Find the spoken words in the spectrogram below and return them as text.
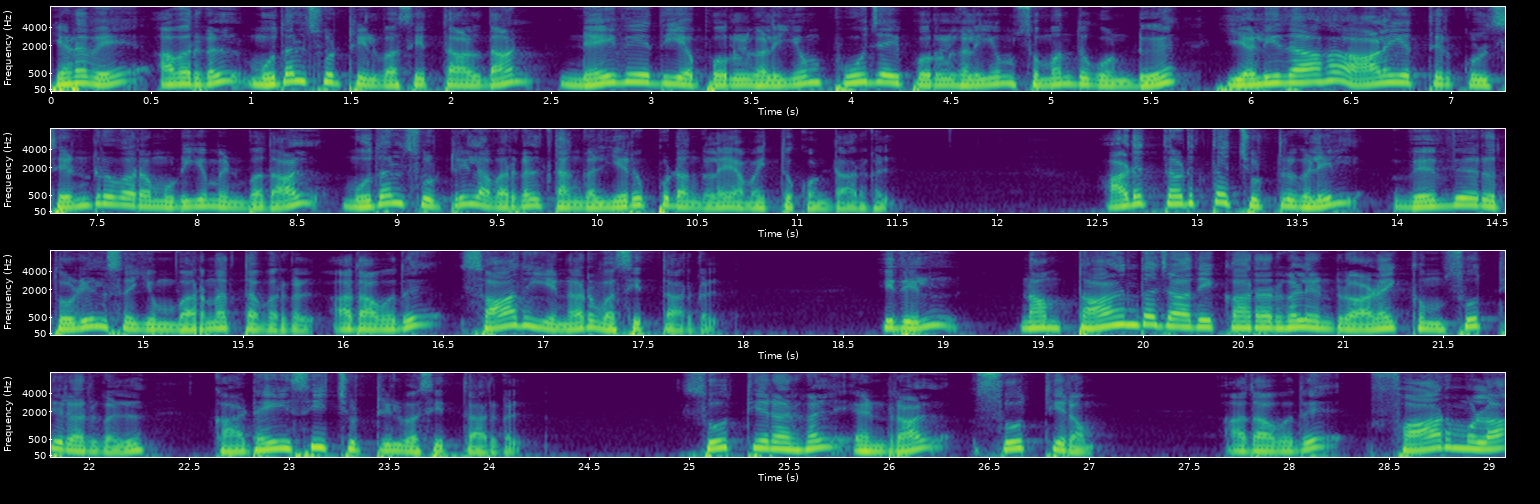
எனவே அவர்கள் முதல் சுற்றில் வசித்தால்தான் நெய்வேதிய பொருள்களையும் பூஜை பொருள்களையும் சுமந்து கொண்டு எளிதாக ஆலயத்திற்குள் சென்று வர முடியும் என்பதால் முதல் சுற்றில் அவர்கள் தங்கள் இருப்பிடங்களை அமைத்து கொண்டார்கள். அடுத்தடுத்த சுற்றுகளில் வெவ்வேறு தொழில் செய்யும் வர்ணத்தவர்கள் அதாவது சாதியினர் வசித்தார்கள். இதில் நாம் தாழ்ந்த ஜாதிக்காரர்கள் என்று அழைக்கும் சூத்திரர்கள் கடைசி சுற்றில் வசித்தார்கள். சூத்திரர்கள் என்றால் சூத்திரம். அதாவது ஃபார்முலா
